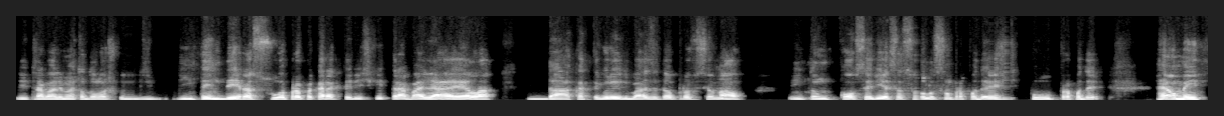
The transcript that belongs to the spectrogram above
de trabalho metodológico, de, de, entender a sua própria característica e trabalhar ela da categoria de base até o profissional. Então, qual seria essa solução para poder, tipo, para poder realmente,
